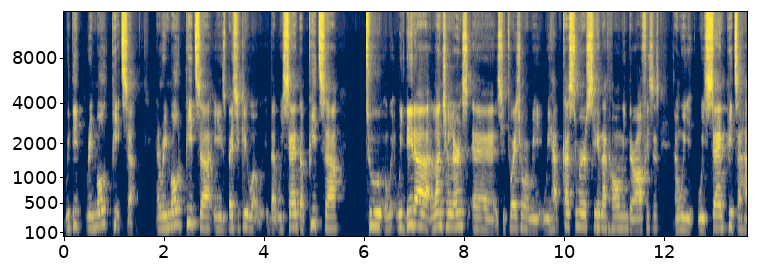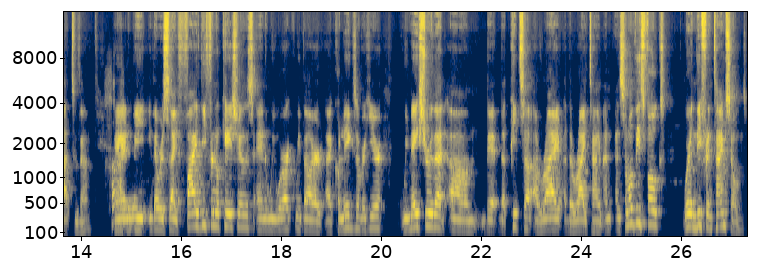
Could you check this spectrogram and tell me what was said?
We did remote pizza and remote pizza is basically what that we send a pizza to. We, we did a lunch and learn uh, situation where we we had customers sitting at home in their offices, and we we sent Pizza Hut to them. And we there was like five different locations, and we work with our uh, colleagues over here. We make sure that um, the, the pizza arrived at the right time, and and some of these folks were in different time zones,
